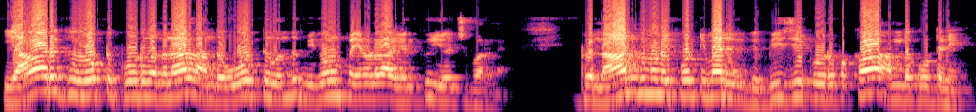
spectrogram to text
யாருக்கு ஓட்டு போடுவதனால் அந்த ஓட்டு வந்து மிகவும் பயனுள்ளதாக இருக்கும் யோசிச்சு பாருங்க. இப்ப நான்கு முனை போட்டி மாதிரி இருக்கு. பிஜேபி ஒரு பக்கம் அந்த கூட்டணி.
